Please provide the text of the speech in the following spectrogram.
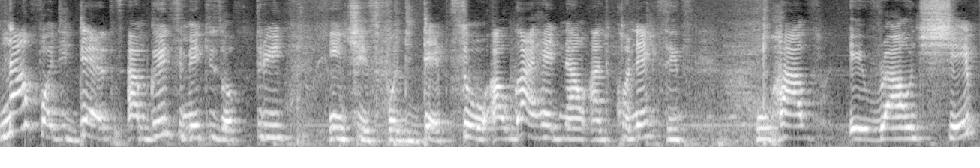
now for the depth i'm going to make use of three inches for the depth so i'll go ahead now and connect it we'll have a round shape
